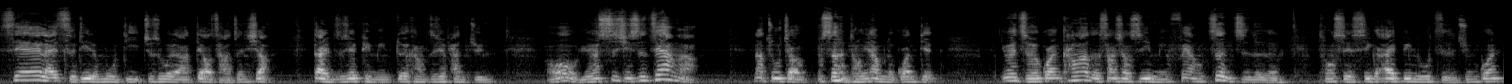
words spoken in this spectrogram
CIA 来此地的目的就是为了要调查真相，带领这些平民对抗这些叛军。哦，原来事情是这样啊！那主角不是很同意他们的观点，因为指挥官康拉德上校是一名非常正直的人，同时也是一个爱兵如子的军官。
